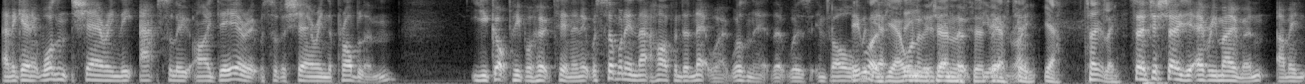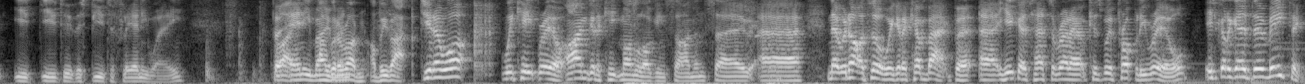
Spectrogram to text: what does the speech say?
and again, it wasn't sharing the absolute idea; it was sort of sharing the problem you got people hooked in, and it was someone in that Harpenden network, wasn't it, that was involved? With the UFT? It was, yeah, one of the journalists at the in, FT. Right? Yeah, totally. So it just shows you every moment. I mean, you you do this beautifully anyway. But right, any moment, I'm going to run. I'll be back. Do you know what? We keep real. I'm going to keep monologuing, Simon. So uh, no, we're not at all. We're going to come back. But uh, Hugo's had to run out because we're properly real. He's got to go and do a meeting.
